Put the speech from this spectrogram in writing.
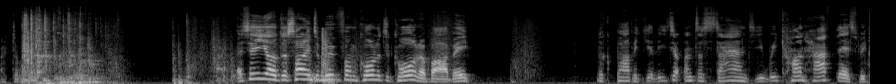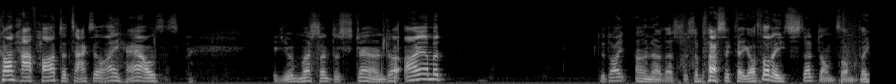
I don't. I see you're deciding to move from corner to corner, Barbie. Look, Barbie, you need to understand. We can't have this. We can't have heart attacks in my house. You must understand, I am a... Did I? Oh no, that's just a plastic thing. I thought I stepped on something.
